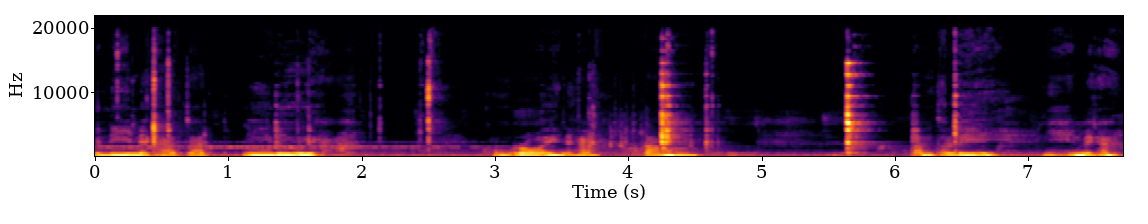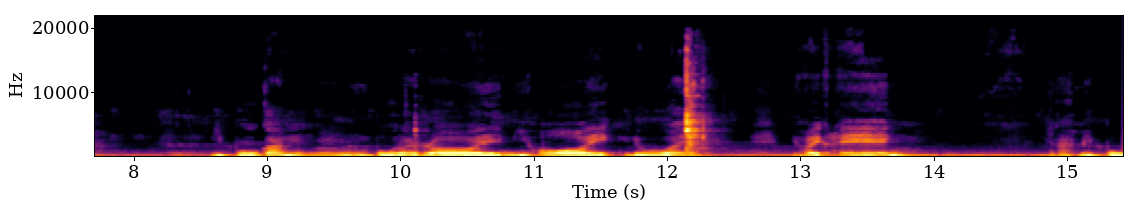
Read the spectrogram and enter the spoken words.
วันนี้นะคะจัดนี่เลยค่ะ ของร้อยนะคะตำตำทะเลนี่เห็นไหมคะ มีปูกันปูร้อยๆ มีห้อยด้วย มีห้อยแครงนะคะมีปู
